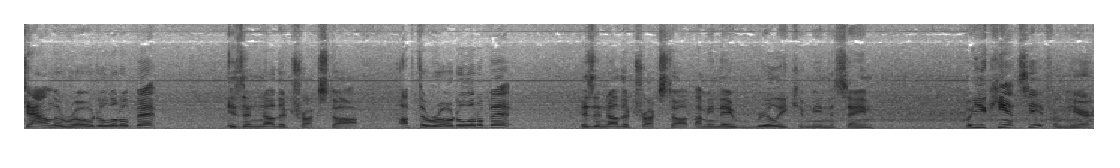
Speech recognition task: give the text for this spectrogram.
down the road a little bit is another truck stop. Up the road a little bit is another truck stop. I mean, they really can mean the same, but you can't see it from here.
